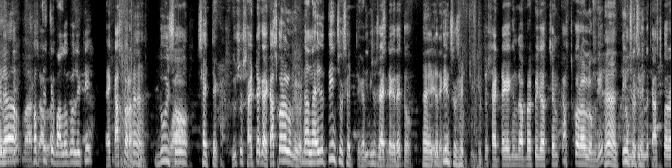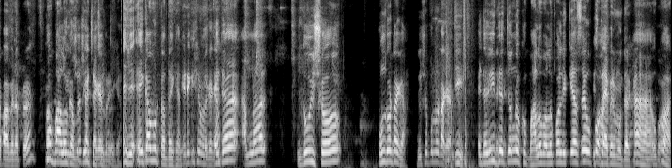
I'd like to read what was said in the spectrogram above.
এটা সবচেয়ে ভালো কোয়ালিটি কাজ করা। হ্যাঁ দুইশো ষাট টাকা। দুশো ষাট টাকায় কাজ করা লুঙ্গি না না এটা তিনশো ষাট টাকা তিনশো ষাট টাকা তাই তো? হ্যাঁ এটা। তিনশো ষাট টাকা। তিনশো ষাট টাকায় কিন্তু আপনারা পেয়ে যাচ্ছেন কাজ করা লুঙ্গি। হ্যাঁ তিনশো কিন্তু কাজ করা পাবেন আপনারা। খুব ভালো কাপড় তিনশো টাকা করে। এই যে এই কাপড়টা দেখেন এটা কিসের মধ্যে এটা আপনার দুইশো পনেরো টাকা। দুইশো পনেরো টাকা। জি এটা এই ঈদের জন্য খুব ভালো ভালো কোয়ালিটি আছে উপহার। টাইপের মধ্যে আর কি। হ্যাঁ হ্যাঁ উপহার।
